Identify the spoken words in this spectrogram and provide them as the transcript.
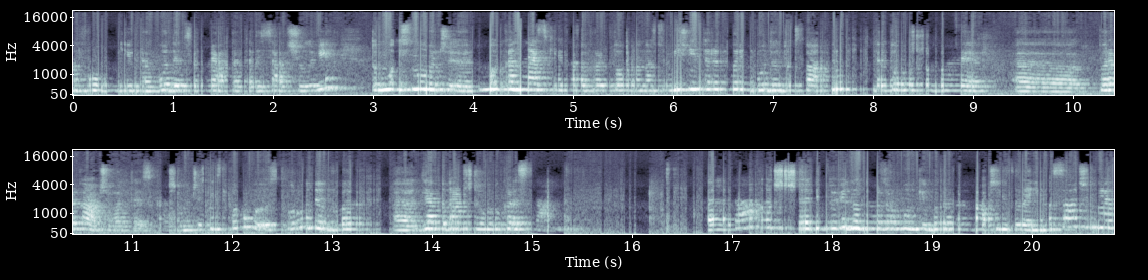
на двох будівлях буде це порядка 50 чоловік, тому існуючи, е, тому КНС, яка запроєктована на суміжній території, буде достатньо для того, щоб е, перекачувати, скажімо, очисні споруди в, е, для подальшого використання. Також відповідно до розрахунків були передбачені зелені насадження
